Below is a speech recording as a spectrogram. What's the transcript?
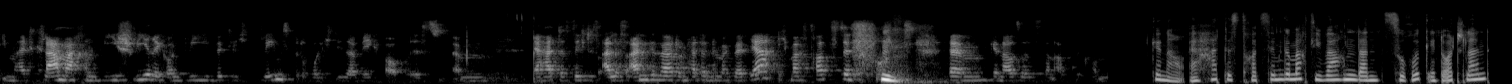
ihm halt klar machen, wie schwierig und wie wirklich lebensbedrohlich dieser Weg auch ist. Ähm, er hat sich das alles angehört und hat dann immer gesagt, ja, ich mache es trotzdem. Und ähm, genauso ist es dann auch Genau, er hat es trotzdem gemacht. Sie waren dann zurück in Deutschland.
